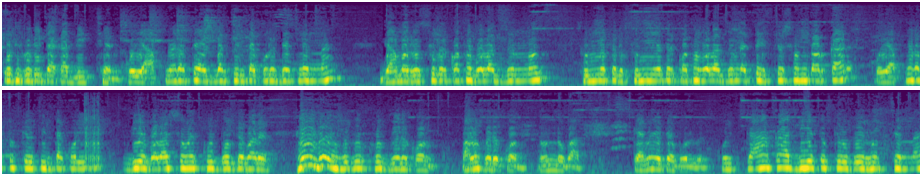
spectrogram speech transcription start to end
কোটি কোটি টাকা দিচ্ছেন, কই আপনারা তো একবার চিন্তা করে দেখলেন না যে আমার রসুলের কথা বলার জন্য সুন্নতের, সুন্নিয়তের কথা বলার জন্য একটা স্টেশন দরকার। ওই আপনারা তো কেউ চিন্তা করলে দিয়ে বলার সময় খুব বলতে পারেন হ্যাঁ হ্যাঁ হুজুর খুব জোরে কন, ভালো করে কন, ধন্যবাদ। কেন এটা বলবেন? কই টাকা দিয়ে তো কেউ বের হচ্ছেন না।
